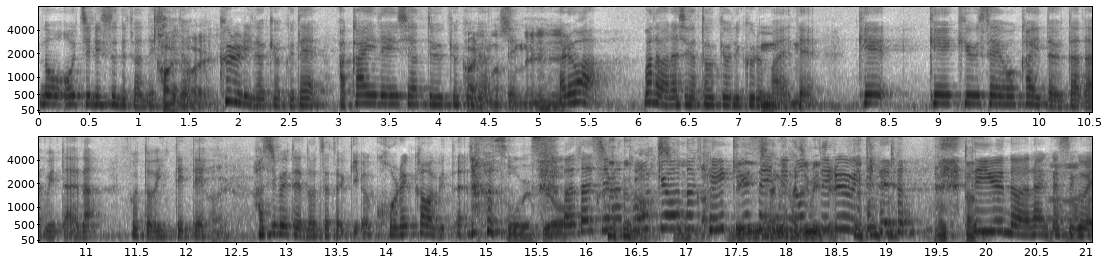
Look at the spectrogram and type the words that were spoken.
のお家に住んでたんですけど、はいはい。くるりの曲で「赤い電車」という曲があってあね。あれはまだ私が東京に来る前で、うんうん。京京急線を書いた歌だみたいなことを言ってて、はいはい。初めて乗った時はこれかみたいな。そうですよ。私は東京の京急線に乗ってるみたいな。っていうのはなんかすごい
